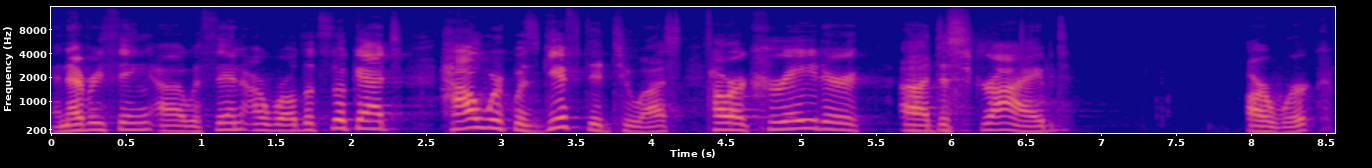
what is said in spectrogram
and everything uh, within our world. Let's look at how work was gifted to us, how our Creator uh, described our work,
